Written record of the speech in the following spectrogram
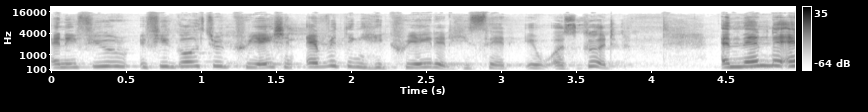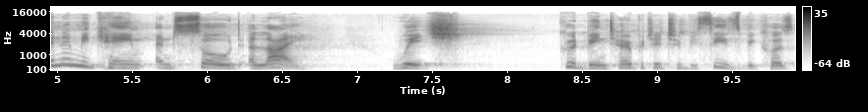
And if you, if you go through creation, everything he created, he said it was good. And then the enemy came and sowed a lie, which could be interpreted to be seeds because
